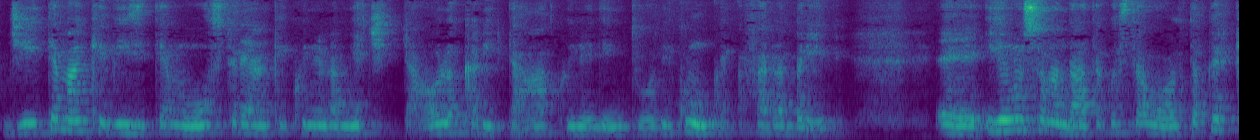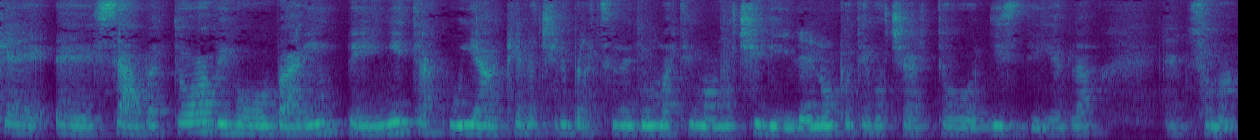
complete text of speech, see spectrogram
gite ma anche visite a mostre anche qui nella mia città o località qui nei dintorni, comunque a farla breve. Eh, io non sono andata questa volta perché eh, sabato avevo vari impegni, tra cui anche la celebrazione di un matrimonio civile, non potevo certo disdirla, eh, insomma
